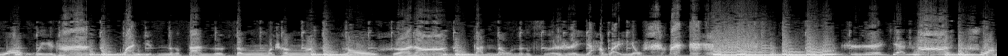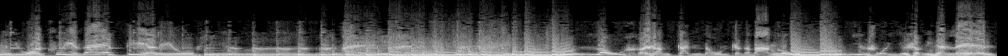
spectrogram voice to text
我回禅万斤那个担子怎么成？老和尚感到那个此时牙关要杀，只见他双脚垂在地流平，和尚赶到这个档口，你说一声先来人，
